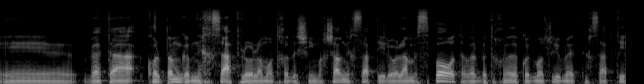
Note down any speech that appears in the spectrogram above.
אה, ואתה כל פעם גם נחשף לעולמות חדשים. עכשיו נחשפתי לעולם הספורט, אבל בתוכניות הקודמות שלי באמת נחשפתי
